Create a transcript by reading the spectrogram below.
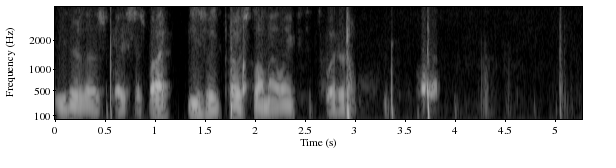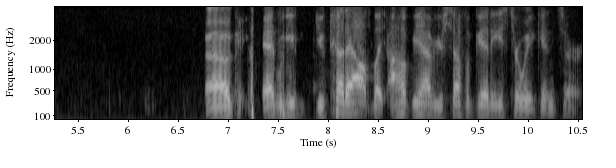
either of those places. But I usually post all my links to Twitter. Okay, Ed, you you cut out, but I hope you have yourself a good Easter weekend, sir.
